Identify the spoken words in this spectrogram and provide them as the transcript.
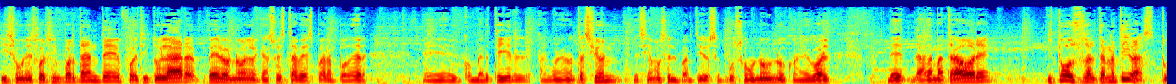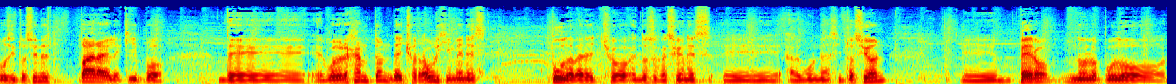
hizo un esfuerzo importante, fue titular, pero no le alcanzó esta vez para poder eh, convertir alguna anotación. Decíamos, el partido se puso 1-1 con el gol de Adama Traore y tuvo sus alternativas, tuvo situaciones para el equipo de el Wolverhampton. De hecho, Raúl Jiménez pudo haber hecho en dos ocasiones eh, alguna situación, eh, pero no lo pudo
